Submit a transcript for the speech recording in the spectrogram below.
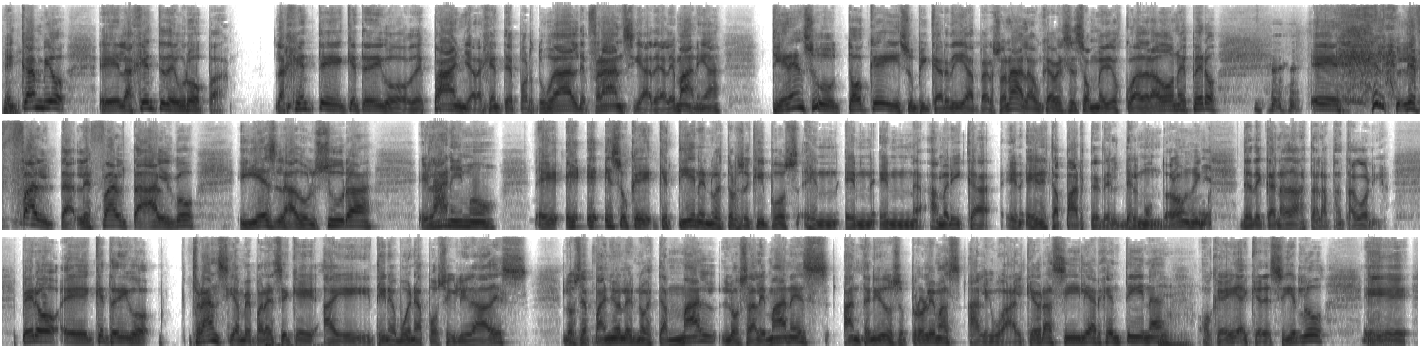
En cambio, eh, la gente de Europa, la gente, ¿qué te digo?, de España, la gente de Portugal, de Francia, de Alemania, tienen su toque y su picardía personal, aunque a veces son medios cuadradones, pero eh, le falta, le falta algo y es la dulzura, el ánimo, eh, eh, eso que, que, tienen nuestros equipos en, en, en América, en, en, esta parte del, del mundo, ¿no? desde Canadá hasta la Patagonia. Pero, eh, ¿qué te digo? Francia me parece que hay, tiene buenas posibilidades. Los españoles no están mal. Los alemanes han tenido sus problemas al igual que Brasil y Argentina. Uh -huh. Ok, hay que decirlo. Eh,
